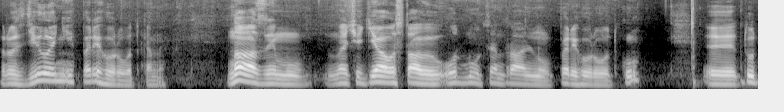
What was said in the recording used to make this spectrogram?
розділені перегородками. На зиму значить, я оставив одну центральну перегородку. Е, Тут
